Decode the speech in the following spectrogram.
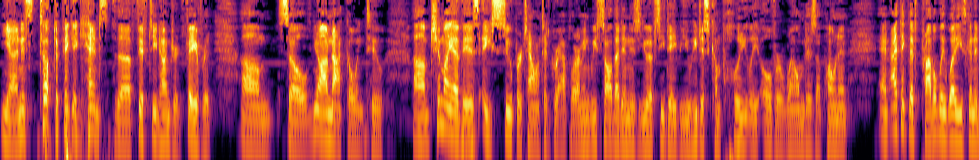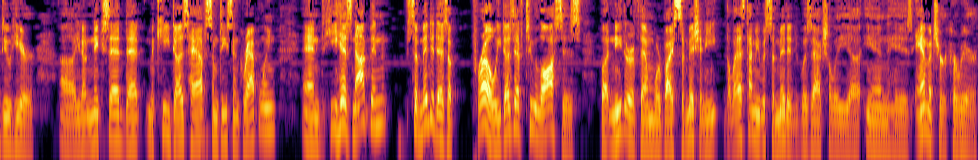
Yeah, and it's tough to pick against the 1500 favorite. Um, so, you know, I'm not going to. Um, Chimaev is a super talented grappler. I mean, we saw that in his UFC debut. He just completely overwhelmed his opponent. And I think that's probably what he's going to do here. Uh, you know, Nick said that McKee does have some decent grappling and he has not been submitted as a pro. He does have two losses, but neither of them were by submission. He, the last time he was submitted was actually, uh, in his amateur career.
